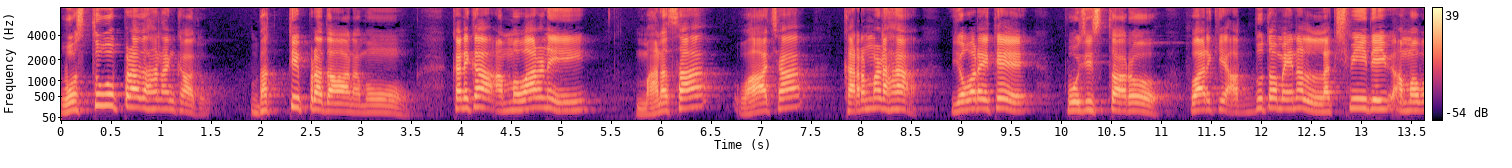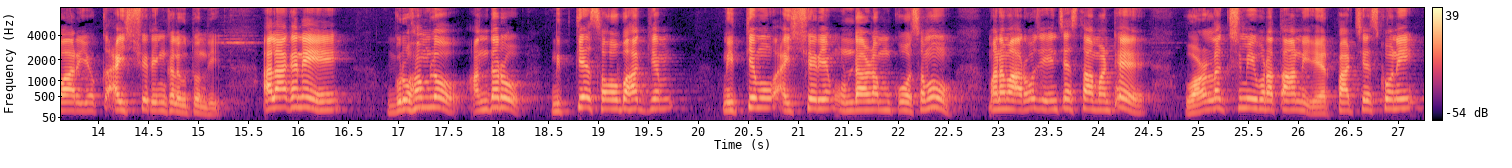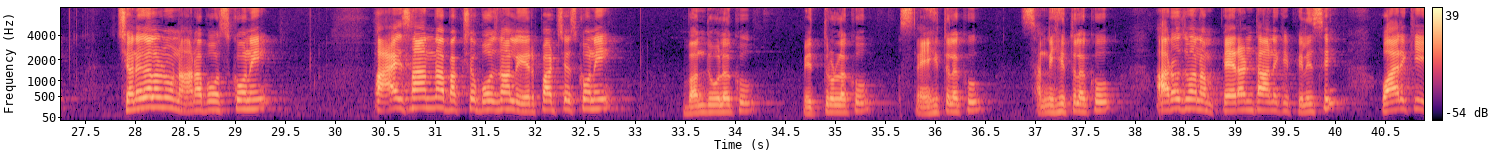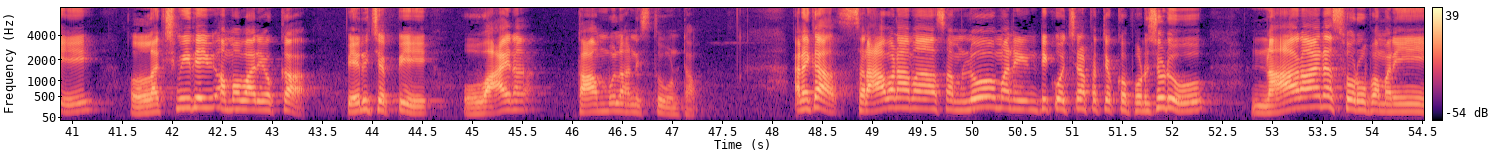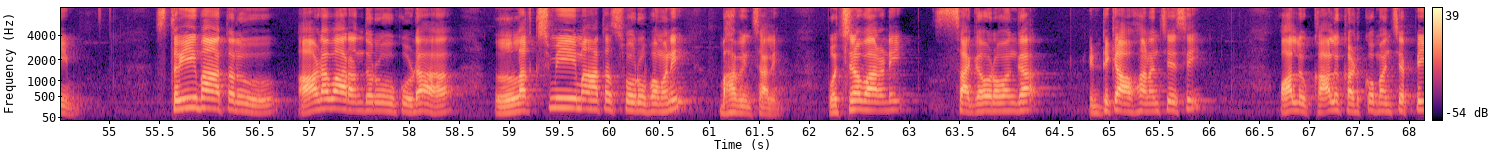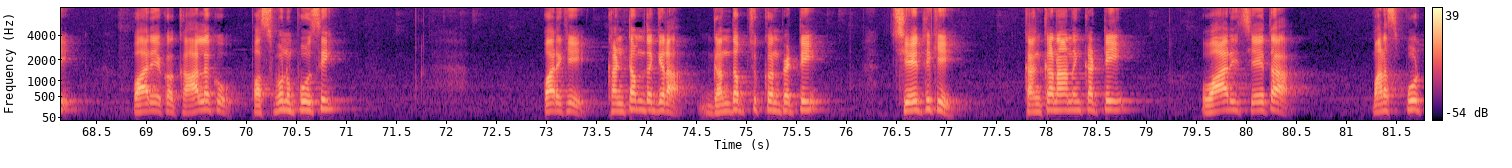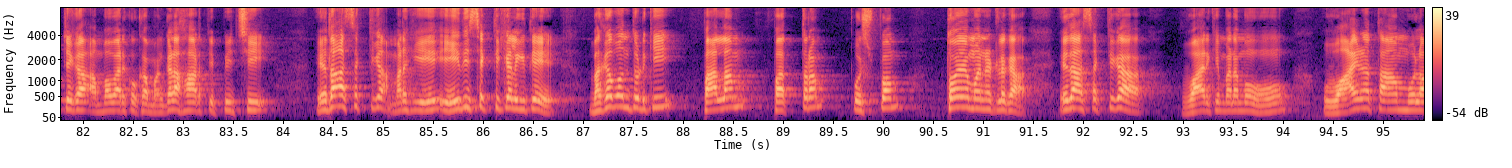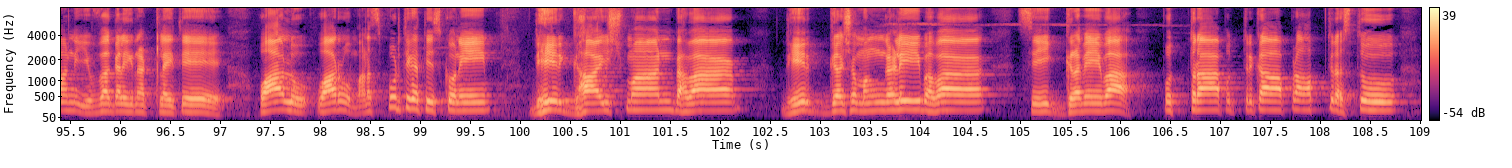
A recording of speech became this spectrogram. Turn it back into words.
వస్తువు ప్రధానం కాదు. భక్తి ప్రధానము. కనుక అమ్మవారిని మనస వాచ కర్మణ ఎవరైతే పూజిస్తారో వారికి అద్భుతమైన లక్ష్మీదేవి అమ్మవారి యొక్క ఐశ్వర్యం కలుగుతుంది. అలాగనే గృహంలో అందరూ నిత్య సౌభాగ్యం నిత్యము ఐశ్వర్యం ఉండడం కోసము మనం ఆ రోజు ఏం చేస్తామంటే వరలక్ష్మి వ్రతాన్ని ఏర్పాటు చేసుకొని శనగలను నానబోసుకొని పాయసాన్న భక్ష భోజనాలు ఏర్పాటు చేసుకొని బంధువులకు మిత్రులకు స్నేహితులకు సన్నిహితులకు ఆ రోజు మనం పేరంటానికి పిలిచి వారికి లక్ష్మీదేవి అమ్మవారి యొక్క పేరు చెప్పి వాయన తాంబూలాన్ని ఇస్తూ ఉంటాం. అనక శ్రావణ మాసంలో మన ఇంటికి వచ్చిన ప్రతి ఒక్క పురుషుడు నారాయణ స్వరూపమని స్త్రీమాతలు ఆడవారందరూ కూడా లక్ష్మీమాత స్వరూపమని భావించాలి. వచ్చిన వారిని సగౌరవంగా ఇంటికి ఆహ్వానం చేసి వాళ్ళు కాలు కడుక్కోమని చెప్పి వారి యొక్క కాళ్ళకు పసుపును పూసి వారికి కంఠం దగ్గర గంధపు చుక్కను పెట్టి చేతికి కంకణానం కట్టి వారి చేత మనస్ఫూర్తిగా అమ్మవారికి ఒక మంగళహారతి ఇప్పించి యథాశక్తిగా మనకి ఏ ఏది శక్తి కలిగితే భగవంతుడికి ఫలం పత్రం పుష్పం తోయమన్నట్లుగా యథాశక్తిగా వారికి మనము వాయన తాంబూలాన్ని ఇవ్వగలిగినట్లయితే వాళ్ళు వారు మనస్ఫూర్తిగా తీసుకొని దీర్ఘాయుష్మాన్ భవ దీర్ఘశమంగళీ భవ శీఘ్రమేవ పుత్రా పుత్రికా ప్రాప్తిరస్తు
